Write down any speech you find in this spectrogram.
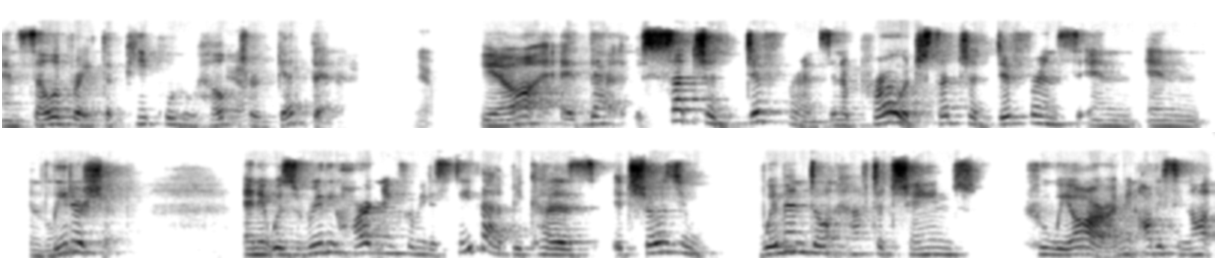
and celebrate the people who helped yeah. her get there. Yeah. You know, eh, that such a difference in approach, such a difference in in in leadership. And it was really heartening for me to see that because it shows you women don't have to change who we are. I mean, obviously, not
